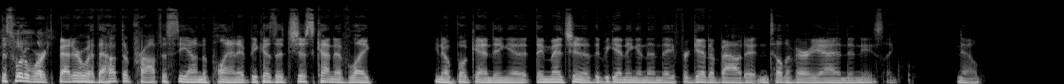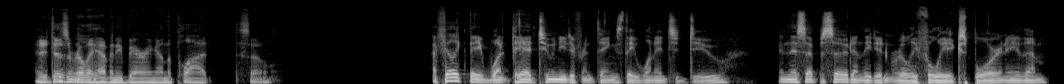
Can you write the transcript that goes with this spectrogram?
this would have worked better without the prophecy on the planet because it's just kind of like, you know, bookending it. They mention it at the beginning and then they forget about it until the very end, and he's like, no, and it doesn't really have any bearing on the plot. So I feel like they want they had too many different things they wanted to do in this episode, and they didn't really fully explore any of them.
